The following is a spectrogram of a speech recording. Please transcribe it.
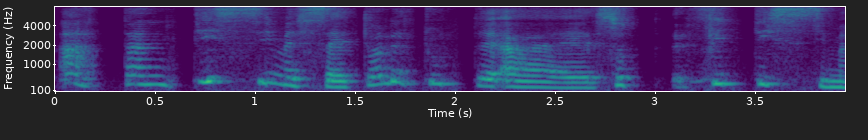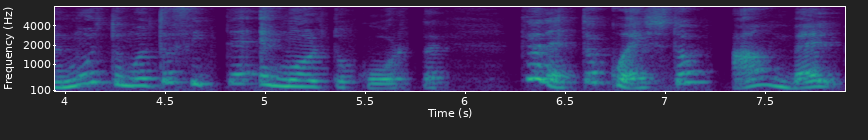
ha tantissime setole, tutte eh, fittissime, molto molto fitte e molto corte, che ho detto questo ha un bel,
